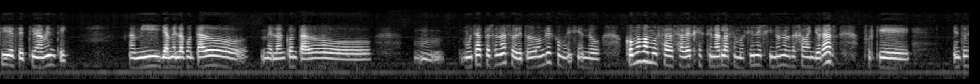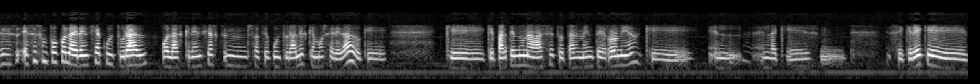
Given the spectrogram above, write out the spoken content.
Sí, efectivamente. A mí ya me lo ha contado, me lo han contado mm, muchas personas, sobre todo hombres, como diciendo, ¿cómo vamos a saber gestionar las emociones si no nos dejaban llorar? Porque entonces eso es un poco la herencia cultural o las creencias mm, socioculturales que hemos heredado, que, que, parten de una base totalmente errónea, que en, la que se cree que,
